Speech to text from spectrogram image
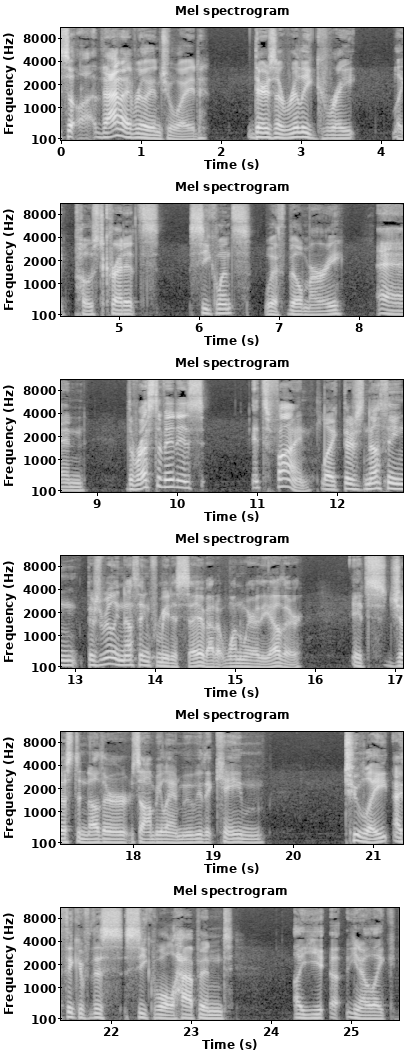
so uh, that I really enjoyed. There's a really great like post credits sequence with Bill Murray, and the rest of it is it's fine. Like there's nothing, there's really nothing for me to say about it one way or the other. It's just another Zombieland movie that came too late. I think if this sequel happened a year, uh, you know, like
